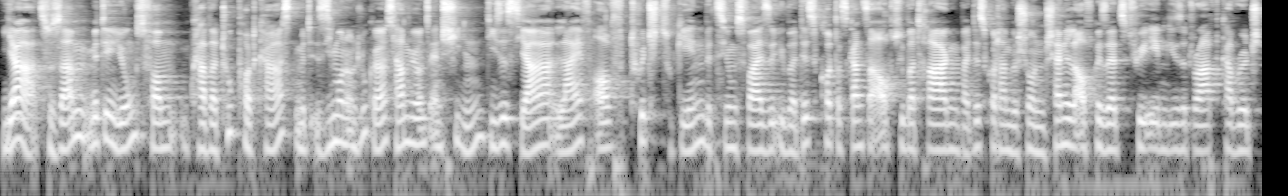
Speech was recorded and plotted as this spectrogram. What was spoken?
Ja, zusammen mit den Jungs vom Cover 2 Podcast mit Simon und Lukas haben wir uns entschieden, dieses Jahr live auf Twitch zu gehen, beziehungsweise über Discord das Ganze auch zu übertragen. Bei Discord haben wir schon einen Channel aufgesetzt für eben diese Draft Coverage,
